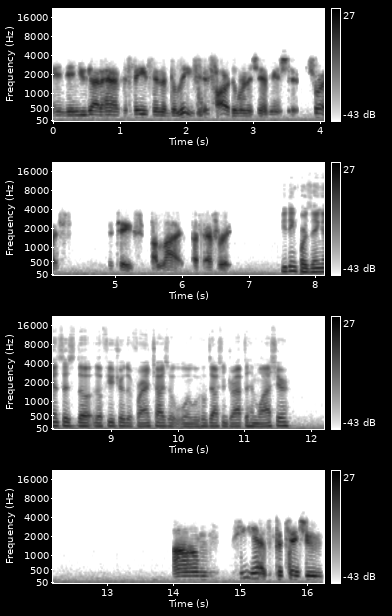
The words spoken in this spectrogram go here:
And then you got to have the faith and the belief. It's hard to win a championship. Trust. It takes a lot of effort. You think Porzingis is the, the future of the franchise when Phil Jackson drafted him last year? Um, he has potential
